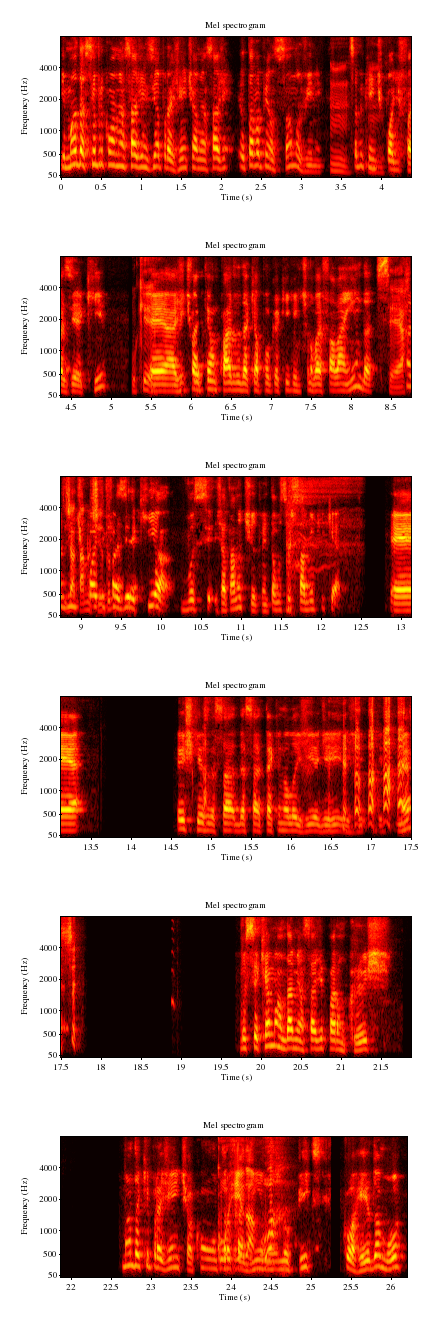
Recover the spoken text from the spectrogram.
E manda sempre com uma mensagenzinha pra gente, uma mensagem. Eu tava pensando, Vini, hum, sabe o que hum. a gente hum. pode fazer aqui? O quê? É, a gente vai ter um quadro daqui a pouco aqui que a gente não vai falar ainda. Certo, mas a já gente tá no pode título. fazer aqui, ó. Você, já tá no título, então vocês sabem o que, que é. é. Eu esqueço dessa, dessa tecnologia de. de, de né? Você quer mandar mensagem para um crush? Manda aqui pra gente, ó, com um Correio trocadinho no, no Pix. Correio do Amor.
